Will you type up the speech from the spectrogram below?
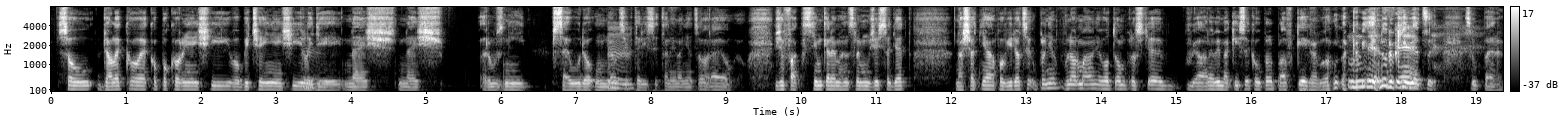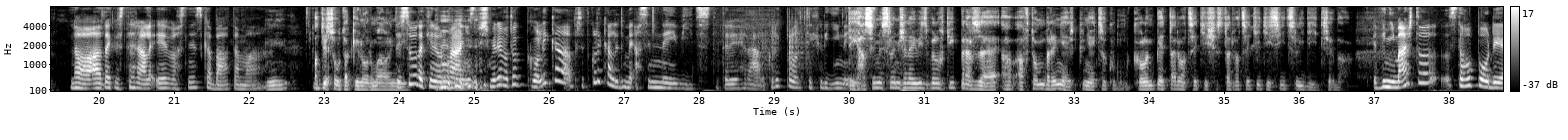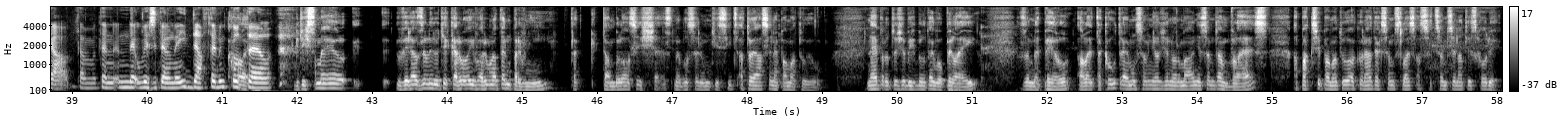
jsou daleko jako pokornější, obyčejnější hmm. lidi, než, než různý pseudo umělci, hmm. kteří si tady na něco hrajou. Jo. Že fakt s tím Kenem Henslem můžeš sedět na šatně a povídat si úplně normálně o tom prostě, já nevím, jaký se koupil plavky nebo takové jednoduché věci. Super. No, ale tak vy jste hráli i vlastně s kabátama. Hmm. A ty jsou taky normální. Ty jsou taky normální. Spíš mi jde o to, kolika, před kolika lidmi asi nejvíc jste tedy hráli? Kolik bylo těch lidí nejvíc? Ty, já si myslím, že nejvíc bylo v té Praze a, a v tom Brně. Něco kolem 25, 26 tisíc lidí třeba. Vnímáš to z toho pódia, tam ten neuvěřitelný dav, ten kotel? Ale když jsme vyrazili do těch Karlových varů na ten první, tak tam bylo asi 6 nebo 7 tisíc a to já si nepamatuju. Ne protože bych byl tak opilej, jsem nepil, ale takovou trému jsem měl, že normálně jsem tam vlez a pak si pamatuju akorát, jak jsem slez a sedl jsem si na ty schody.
